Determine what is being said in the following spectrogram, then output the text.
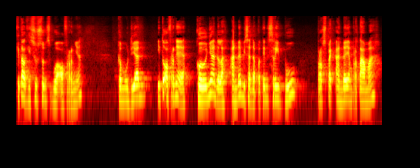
kita lagi susun sebuah offernya. Kemudian itu offernya ya, goalnya adalah Anda bisa dapetin 1000 prospek Anda yang pertama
